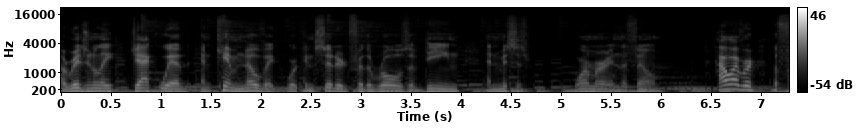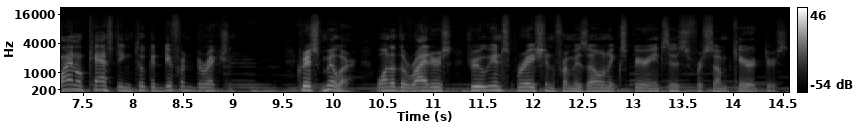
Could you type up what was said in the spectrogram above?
Originally, Jack Webb and Kim Novak were considered for the roles of Dean and Mrs. Wormer in the film. However, the final casting took a different direction. Chris Miller, one of the writers, drew inspiration from his own experiences for some characters.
